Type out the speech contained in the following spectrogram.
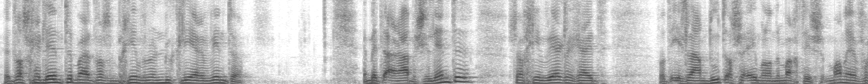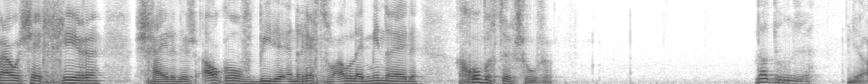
Het was geen lente, maar het was het begin van een nucleaire winter. En met de Arabische lente zag je in werkelijkheid wat de islam doet als ze eenmaal aan de macht is. Mannen en vrouwen segregeren, scheiden dus, alcohol verbieden en de rechten van allerlei minderheden grondig terugschroeven. Dat doen ze. Ja.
